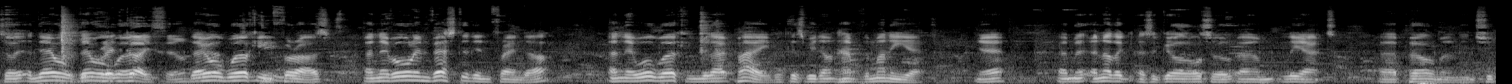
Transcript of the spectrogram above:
So, and they're all they're all work- guys, yeah. they're all working for us, and they've all invested in FriendUp, and they're all working without pay because we don't have the money yet. Yeah, um, another as a girl also um, Liat uh, Perlman, and she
